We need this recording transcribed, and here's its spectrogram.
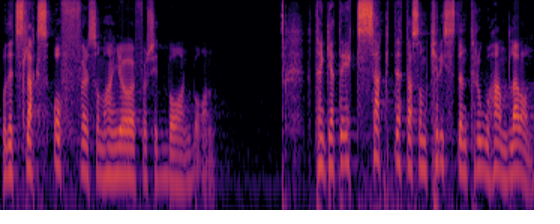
Och det är ett slags offer som han gör för sitt barnbarn. Jag tänker att det är exakt detta som kristen tro handlar om.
